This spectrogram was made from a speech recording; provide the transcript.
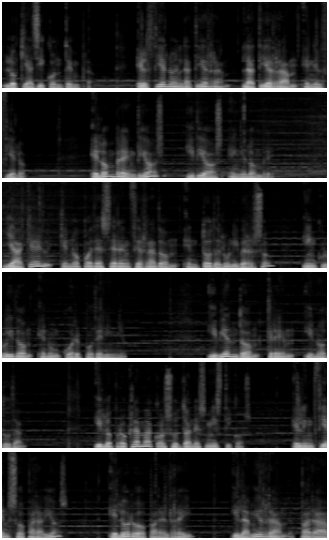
lo que allí contempla, el cielo en la tierra, la tierra en el cielo, el hombre en Dios y Dios en el hombre, y a aquel que no puede ser encerrado en todo el universo, incluido en un cuerpo de niño. Y viendo cree y no duda, y lo proclama con sus dones místicos, el incienso para Dios, el oro para el rey y la mirra para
